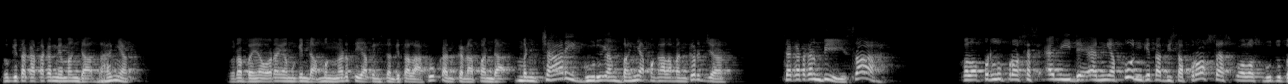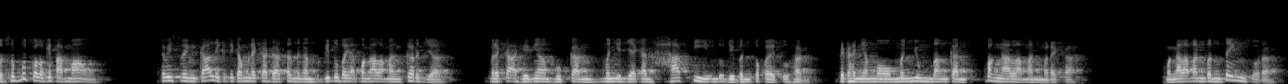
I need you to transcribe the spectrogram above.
Lalu kita katakan memang tidak banyak. Saudara, banyak orang yang mungkin tidak mengerti apa yang sedang kita lakukan, kenapa tidak mencari guru yang banyak pengalaman kerja. Saya katakan bisa, kalau perlu proses NIDN-nya pun kita bisa proses lolos butuh tersebut kalau kita mau. Tapi sering kali ketika mereka datang dengan begitu banyak pengalaman kerja, mereka akhirnya bukan menyediakan hati untuk dibentuk oleh Tuhan. Mereka hanya mau menyumbangkan pengalaman mereka. Pengalaman penting, saudara.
